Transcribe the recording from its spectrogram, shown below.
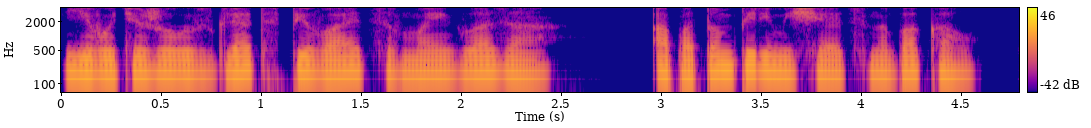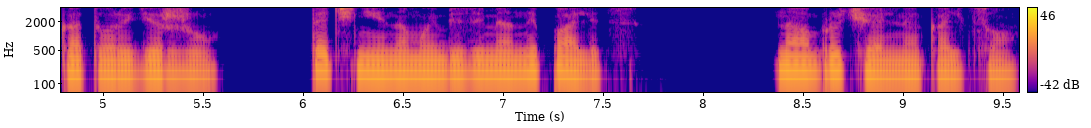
Его тяжелый взгляд впивается в мои глаза, а потом перемещается на бокал, который держу. Точнее, на мой безымянный палец. На обручальное кольцо.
